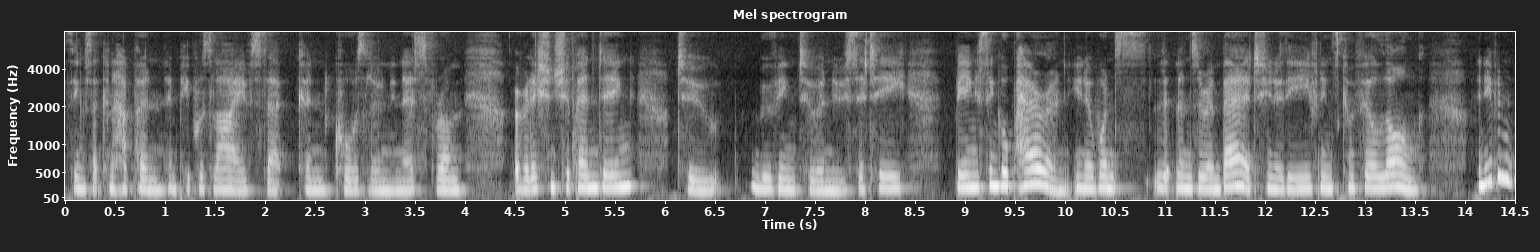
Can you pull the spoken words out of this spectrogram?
things that can happen in people's lives that can cause loneliness from a relationship ending to moving to a new city being a single parent, you know, once little ones are in bed, you know, the evenings can feel long. And even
